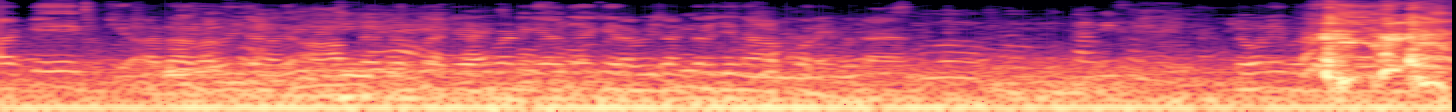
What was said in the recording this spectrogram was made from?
ने आपने बोला कि रविशंकर आपने स्टेटमेंट किया था कि रविशंकर जी ने आपको नहीं बताया। क्यों नहीं बताया? हाँ।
